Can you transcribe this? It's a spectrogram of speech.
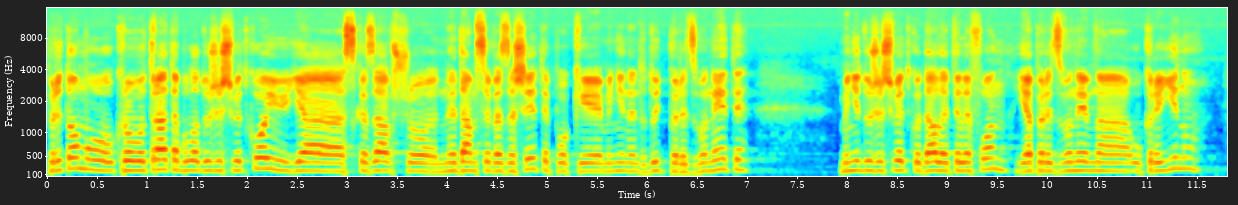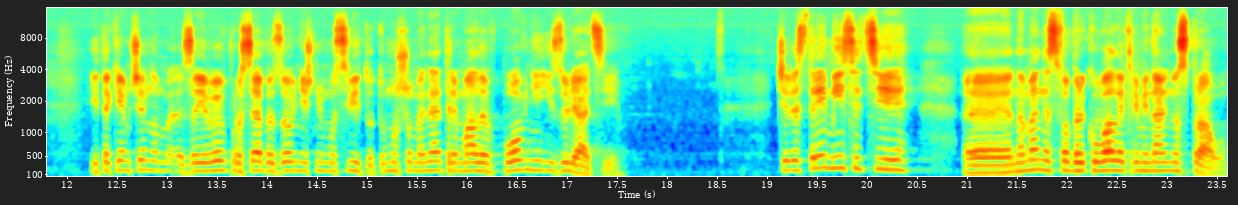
При тому кровотрата була дуже швидкою. Я сказав, що не дам себе зашити, поки мені не дадуть передзвонити. Мені дуже швидко дали телефон. Я передзвонив на Україну і таким чином заявив про себе зовнішньому світу, тому що мене тримали в повній ізоляції. Через три місяці е, на мене сфабрикували кримінальну справу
